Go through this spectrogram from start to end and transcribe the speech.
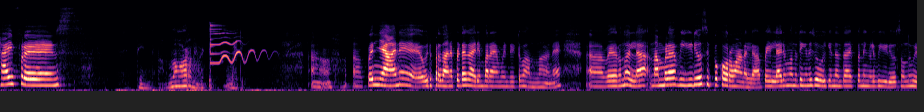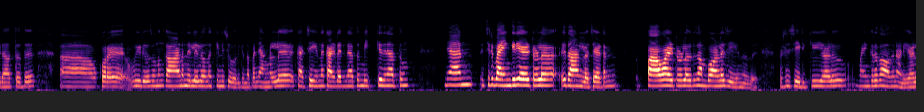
ഹായ് ഫ്രണ്ട്സ്. തിന്നതാണ് മാറാൻ വേണ്ടി വരും. അപ്പം ഞാൻ ഒരു പ്രധാനപ്പെട്ട കാര്യം പറയാൻ വേണ്ടിയിട്ട് വന്നതാണ്. വേറൊന്നുമല്ല നമ്മളെ വീഡിയോസ് ഇപ്പോൾ കുറവാണല്ലോ. അപ്പോൾ എല്ലാവരും വന്നിട്ട് ഇങ്ങനെ ചോദിക്കുന്നത് എന്താ ഇപ്പം നിങ്ങൾ വീഡിയോസ് ഒന്നും വിടാത്തത്? കുറേ വീഡിയോസ് ഒന്നും കാണുന്നില്ലല്ലോ എന്നൊക്കെ ഇങ്ങനെ ചോദിക്കുന്നത്. അപ്പം ഞങ്ങൾ ചെയ്യുന്ന കണ്ടന്റിനകത്തും മിക്കതിനകത്തും ഞാൻ ഇച്ചിരി ഭയങ്കരമായിട്ടുള്ള ഇതാണല്ലോ ചേട്ടൻ പാവമായിട്ടുള്ള ഒരു സംഭവമാണല്ലോ ചെയ്യുന്നത്. പക്ഷെ ശരിക്കും ഇയാൾ ഭയങ്കര സാധനമാണ്. ഇയാൾ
